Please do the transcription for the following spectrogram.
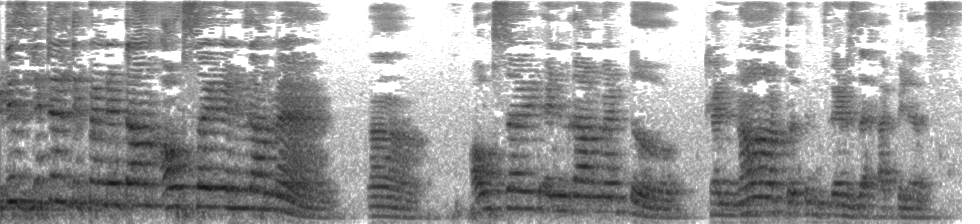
ఇట్ ఈస్ లిటిల్ డిపెండెంట్ ఆన్ అవుట్ సైడ్ ఎన్విరాన్మెంట్ అవుట్ సైడ్ ఎన్విరాన్మెంట్ cannot influence the happiness.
